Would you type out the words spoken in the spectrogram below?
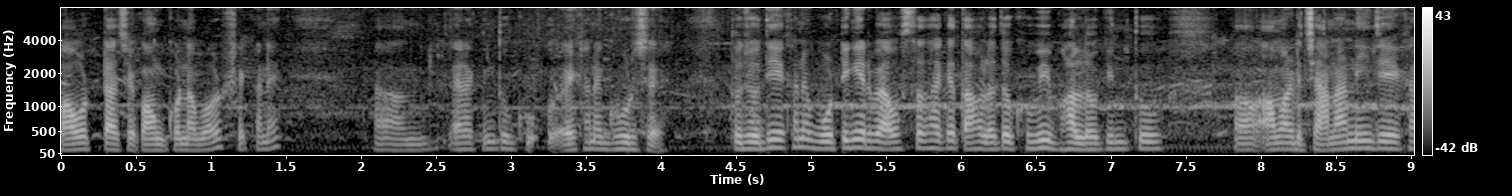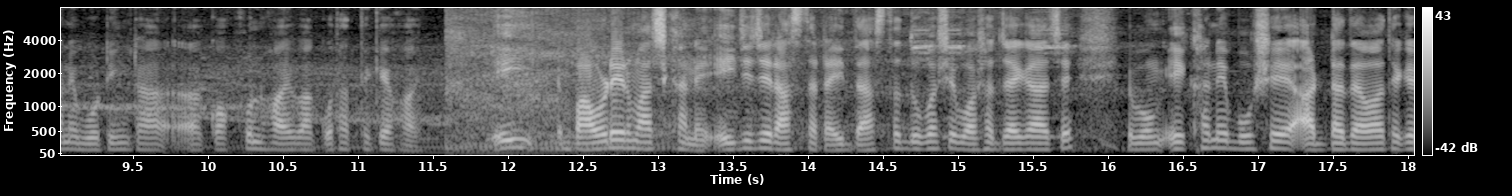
বাওরটা আছে কঙ্কনা বাওর সেখানে এরা কিন্তু এখানে ঘুরছে। তো যদি এখানে বোটিংয়ের ব্যবস্থা থাকে তাহলে তো খুবই ভালো কিন্তু আমার জানা নেই যে এখানে বোটিংটা কখন হয় বা কোথা থেকে হয়। এই বাওড়ের মাঝখানে এই যে যে রাস্তাটা এই রাস্তার দুপাশে বসার জায়গা আছে এবং এখানে বসে আড্ডা দেওয়া থেকে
